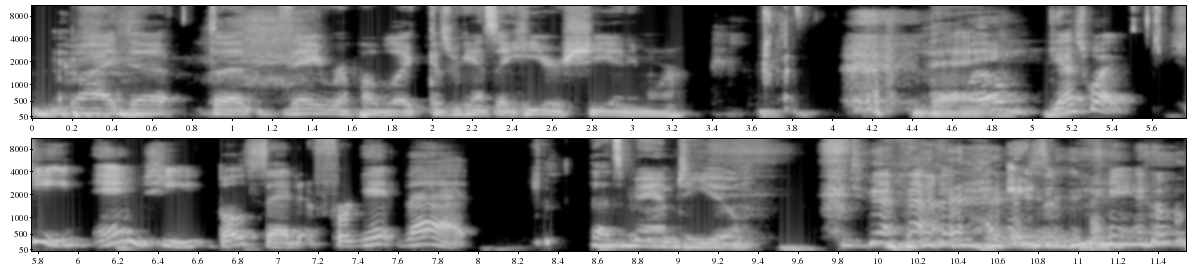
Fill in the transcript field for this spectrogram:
by the the they republic because we can't say he or she anymore. They. Well, guess what? He and she both said, forget that. That's ma'am to you. it's a man.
